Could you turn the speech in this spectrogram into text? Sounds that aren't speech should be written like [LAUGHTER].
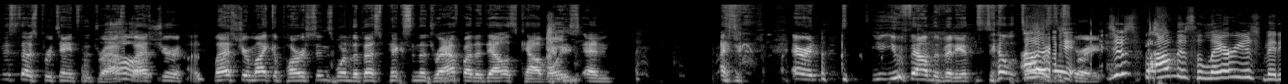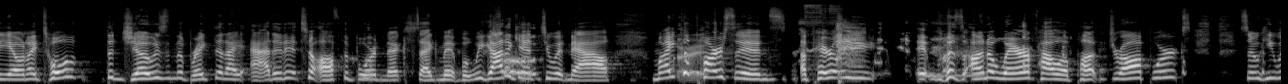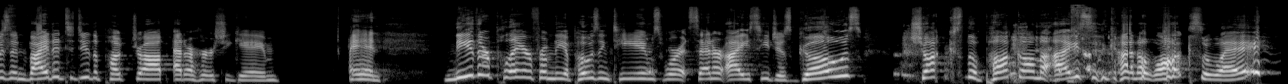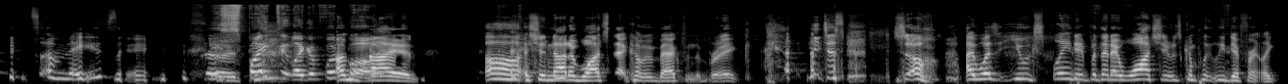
this does pertain to the draft. Oh. Last year, last year, Micah Parsons, one of the best picks in the draft by the Dallas Cowboys, and [LAUGHS] I, Aaron, you, you, found the video. [LAUGHS] Tell, tell us right. the story. I just found this hilarious video, and I told the Joes in the break that I added it to off the board next segment, but we got to get oh. to it now. Micah right. Parsons apparently [LAUGHS] it was unaware of how a puck drop works. So he was invited to do the puck drop at a Hershey game. And neither player from the opposing teams were at center ice. He just goes, chucks the puck on the ice, and kind of walks away. [LAUGHS] It's amazing. He spiked it like a football. I'm dying. Oh, I should not [LAUGHS] have watched that coming back from the break. [LAUGHS] he just so I was you explained it, but then I watched it. It was completely different. Like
